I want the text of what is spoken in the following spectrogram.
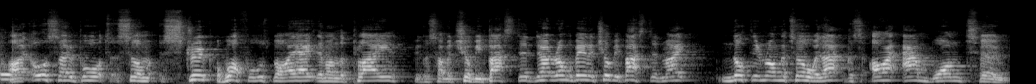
I also bought some Stroop waffles, but I ate them on the plane because I'm a chubby bastard. No wrong with being a chubby bastard, mate. Nothing wrong at all with that because I am one too.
